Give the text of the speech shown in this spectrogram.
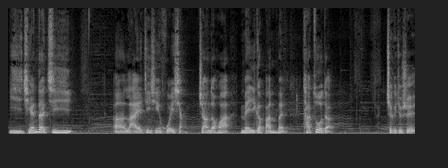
以前的记忆，呃，来进行回想，这这样的话，每一个版本他做的这个就是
